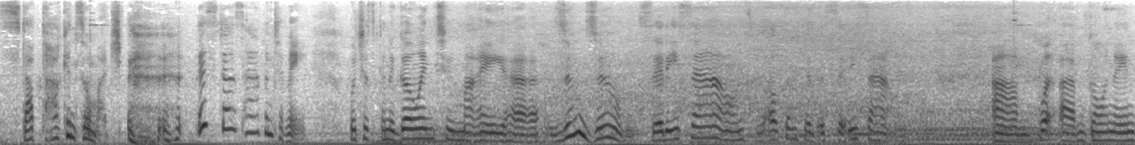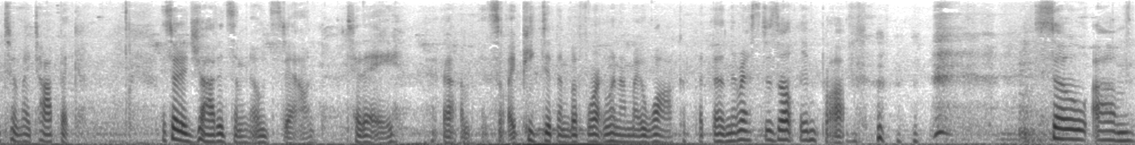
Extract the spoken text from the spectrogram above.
stop talking so much. this does happen to me, which is going to go into my uh, Zoom Zoom City Sounds. Welcome to the City Sounds. Um, what, I'm going into my topic. I sort of jotted some notes down today. Um, so I peeked at them before I went on my walk, but then the rest is all improv. so um,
